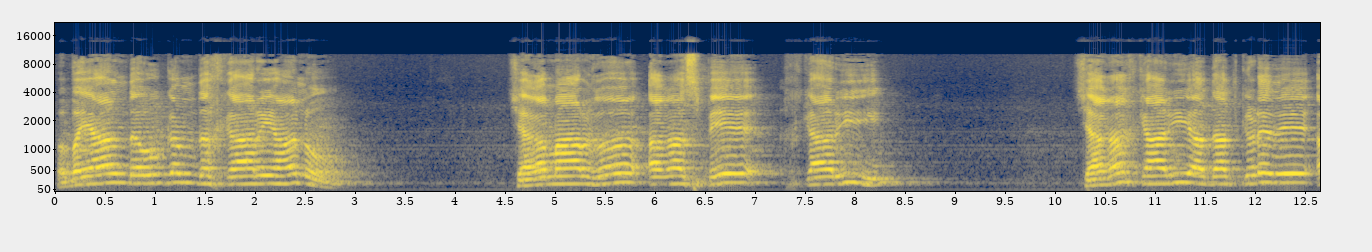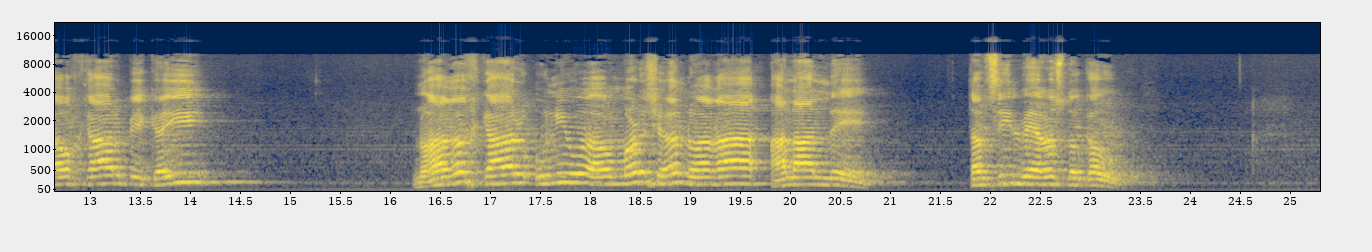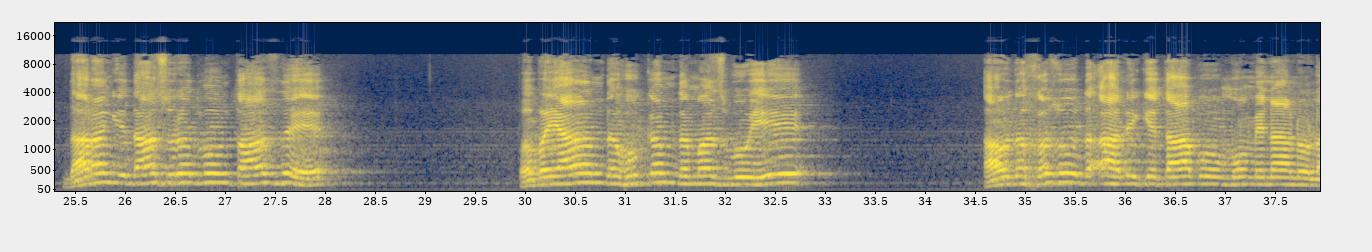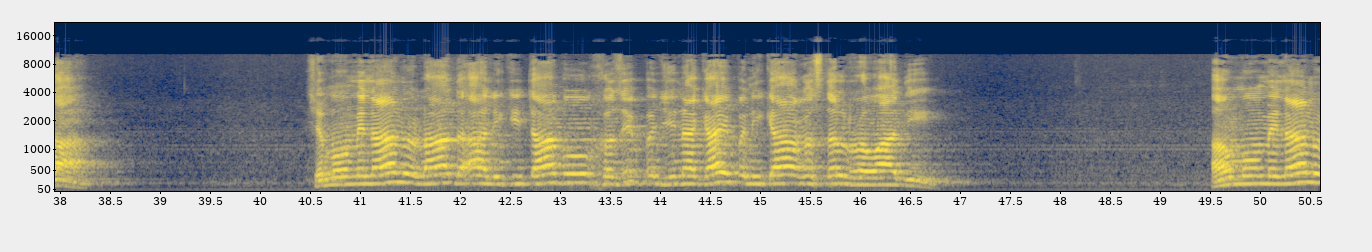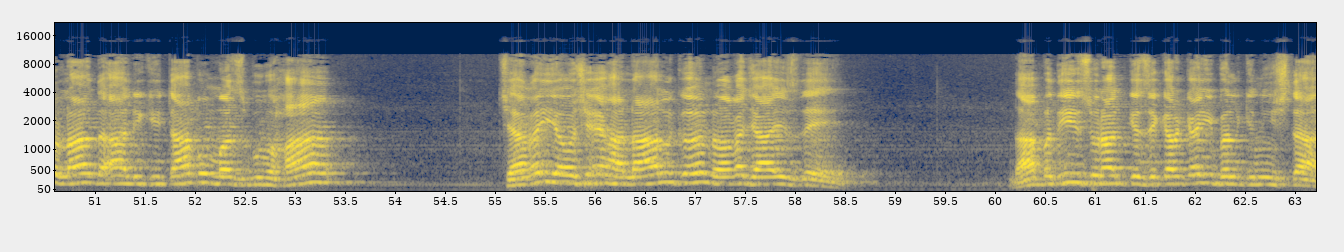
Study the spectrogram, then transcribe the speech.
په بیان د حکم د ښکاریانو چې هغه مارغه هغه سپې ښکاری چې هغه ښکاری عادت کړی دی او ښکار پې کوي نو هغه ښکار اونیو او مړ شه نو هغه حلال دی تفصیل به رستو کو دارنګ دا صورت ممتاز ده په بیان د حکم د مذبوحی او د خزو د اهل کتاب او مؤمنانو لا چې مؤمنانو لا د اهل کتاب او خزب جنکای په نکاح غستل روا دي او مومنان الله د اهل کتاب مذبوحا چاغه یو شی حلال ک نو هغه جایز دی دا په دې صورت کې ذکر کوي بلکې نشتا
